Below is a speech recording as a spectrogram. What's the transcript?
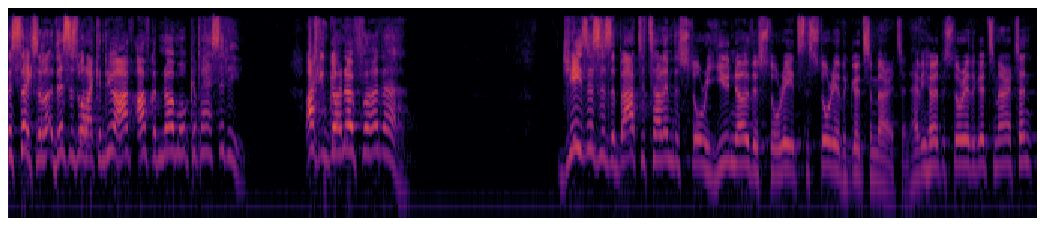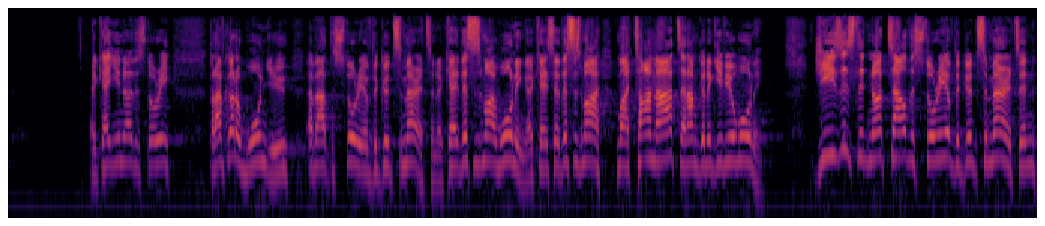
This takes a lot. This is what I can do. I've, I've got no more capacity. I can go no further. Jesus is about to tell him the story. You know the story. It's the story of the Good Samaritan. Have you heard the story of the Good Samaritan? Okay, you know the story. But I've got to warn you about the story of the Good Samaritan, okay? This is my warning, okay? So this is my, my time out, and I'm going to give you a warning. Jesus did not tell the story of the Good Samaritan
